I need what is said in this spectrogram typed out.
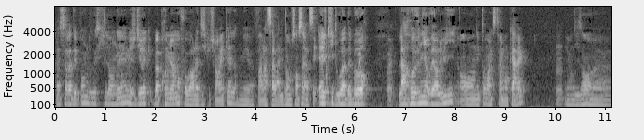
Alors, ça va dépendre d'où est-ce qu'il en est, mais je dirais que bah, premièrement, il faut avoir la discussion avec elle. Mais euh, enfin là, ça va aller dans le sens inverse. C'est elle qui doit d'abord Oui, ouais. la revenir vers lui en étant extrêmement carré Mm. et en disant euh,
